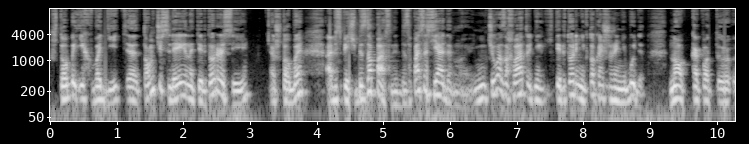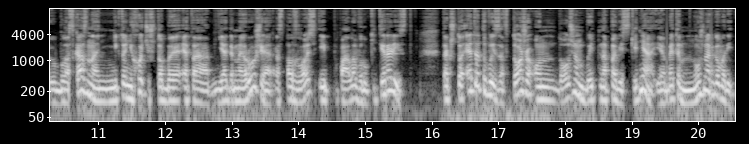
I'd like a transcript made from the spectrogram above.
чтобы их вводить, э, в том числе и на территории России, чтобы обеспечить безопасность, безопасность ядерную. Ничего захватывать, никаких территорий никто, конечно же, не будет. Но, как вот было сказано, никто не хочет, чтобы это ядерное оружие расползлось и попало в руки террористов. Так что этот вызов тоже, он должен быть на повестке дня, и об этом нужно говорить.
